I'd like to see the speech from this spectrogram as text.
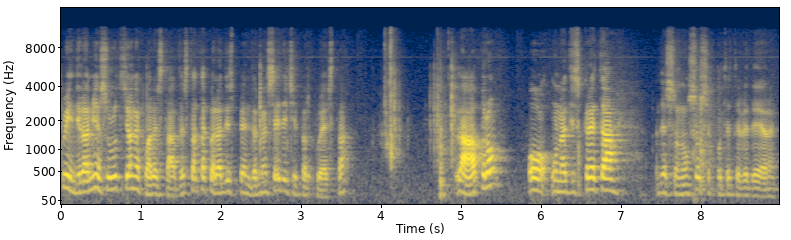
Quindi la mia soluzione qual è stata? È stata quella di spenderne 16 per questa. La apro, ho una discreta, adesso non so se potete vedere,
